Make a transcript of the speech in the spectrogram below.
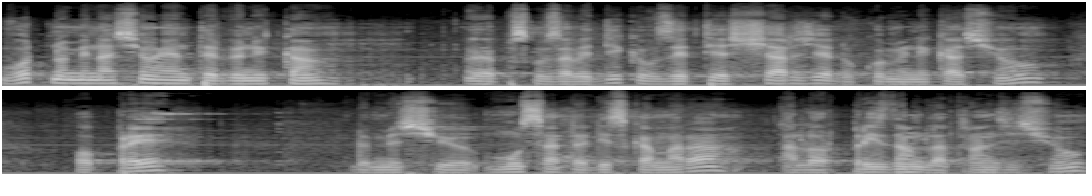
votre nomination est intervenue quand? Euh, Parce que vous avez dit que vous étiez chargé de communication auprès de M. Moussa Dadis Kamara, alors président de la transition,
